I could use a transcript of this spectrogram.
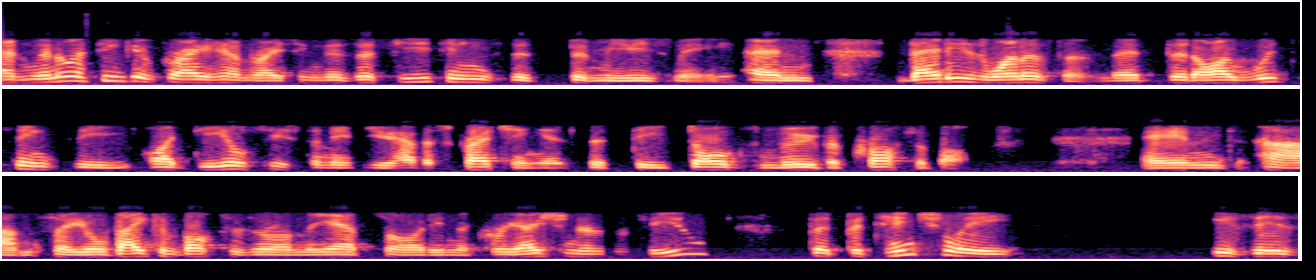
and when I think of greyhound racing, there's a few things that bemuse me, and that is one of them. That that I would think the ideal system, if you have a scratching, is that the dogs move across a box, and um, so your vacant boxes are on the outside in the creation of the field, but potentially. If there's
